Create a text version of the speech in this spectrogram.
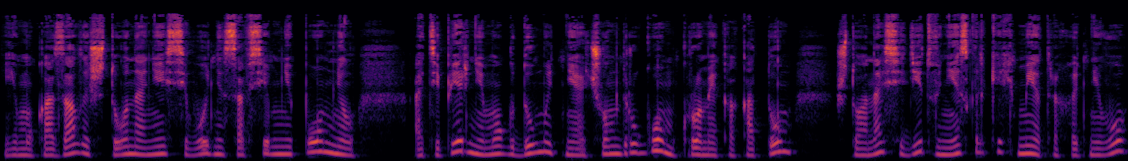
Ему казалось, что он о ней сегодня совсем не помнил, а теперь не мог думать ни о чем другом, кроме как о том, что она сидит в нескольких метрах от него,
